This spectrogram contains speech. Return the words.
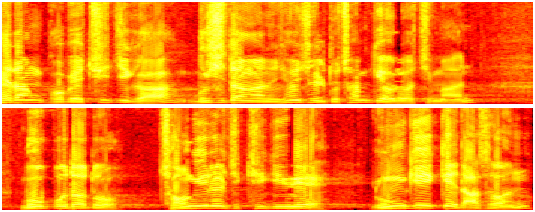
해당 법의 취지가 무시당하는 현실도 참기 어려웠지만 무엇보다도 정의를 지키기 위해 용기 있게 나선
